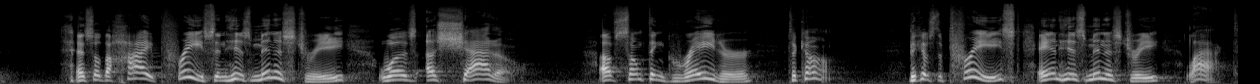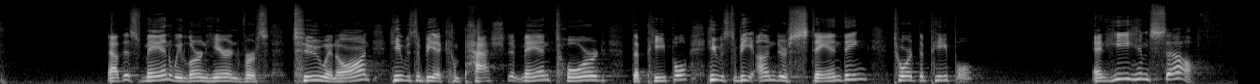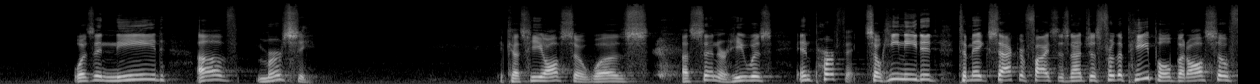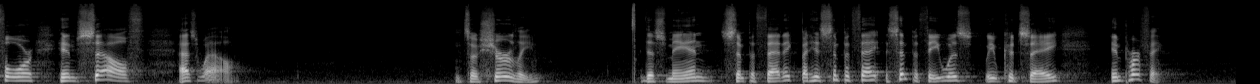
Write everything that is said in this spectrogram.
And so the high priest in his ministry was a shadow of something greater to come because the priest and his ministry lacked. Now, this man, we learn here in verse 2 and on, he was to be a compassionate man toward the people. He was to be understanding toward the people. And he himself was in need of mercy because he also was a sinner. He was imperfect. So he needed to make sacrifices not just for the people, but also for himself as well. And so, surely, this man, sympathetic, but his sympathy, sympathy was, we could say, imperfect.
